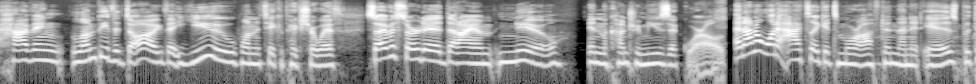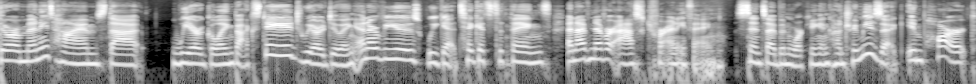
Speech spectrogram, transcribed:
having Lumpy the dog that you want to take a picture with, so I've asserted that I am new in the country music world. And I don't want to act like it's more often than it is, but there are many times that we are going backstage, we are doing interviews, we get tickets to things, and I've never asked for anything since I've been working in country music, in part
